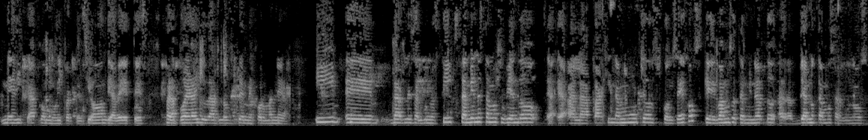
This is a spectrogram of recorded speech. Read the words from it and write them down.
médica como hipertensión, diabetes, para poder ayudarlos de mejor manera y eh, darles algunos tips. También estamos subiendo a, a, la página muchos consejos que vamos a terminar, ya notamos algunos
